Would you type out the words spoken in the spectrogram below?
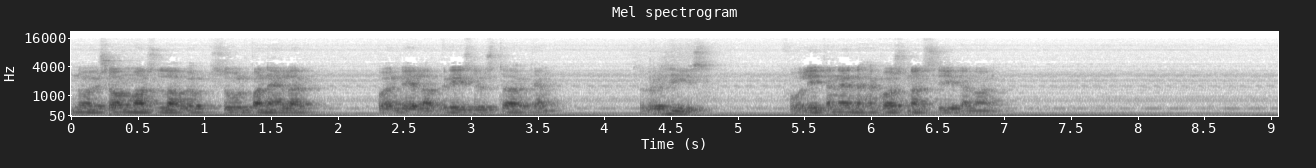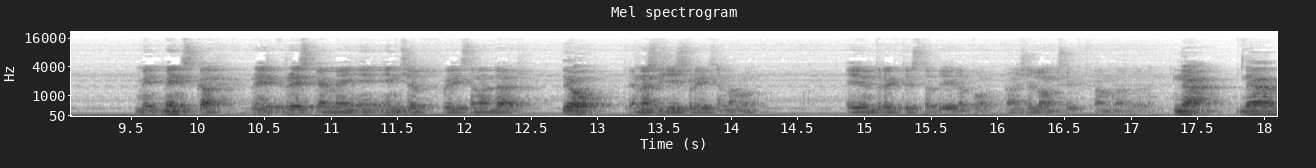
nu i sommar så la vi upp solpaneler på en del av grishustaken. Så vi Precis. få lite ner den här kostnadssidan och min- minska ri- risken med in- inköpspriserna där. Ja. Energipriserna är ju inte riktigt stabila på kanske lång sikt framöver. Nej, nej,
